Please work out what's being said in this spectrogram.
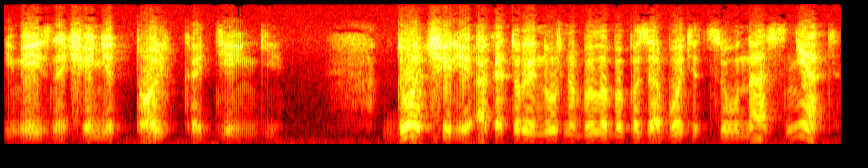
имеет значение только деньги. Дочери, о которой нужно было бы позаботиться, у нас нет,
